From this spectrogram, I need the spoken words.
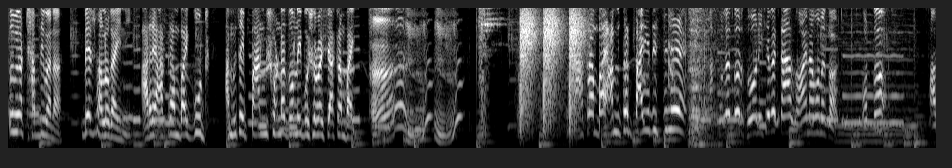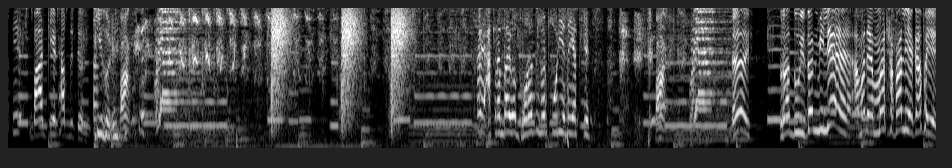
তুমি ওর ঠাপ দিবা না। বেশ ভালো কাহিনী। আরে আকরাম ভাই গুড। আমি তো এই পারমিশনটার জন্যই বসে রয়েছি আকরাম ভাই। আকরাম ভাই আমি তো আর তাড়িয়ে দিচ্ছি না। আসলে তোর জোন হিসেবে কাজ হয় না মনে কর। ওর তো হাতির বাদ দিয়ে ঠাপ দিতে হবে। এই আকরাম ভাই ও দিবার পড়িয়ে দিয়ে আজকে। এই, তোরা দুইজন মিলে আমার এম্মা ঠাপালি একা পেয়ে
